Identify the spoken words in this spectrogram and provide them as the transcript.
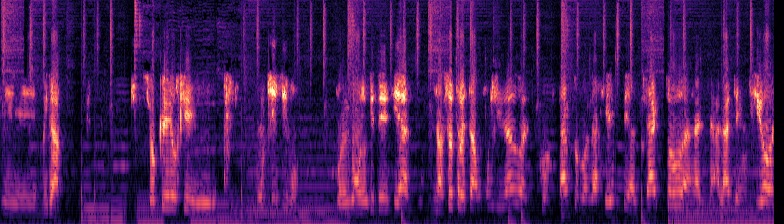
Eh, mira, yo creo que muchísimo, porque como lo que te decía, nosotros estamos muy ligados al contacto con la gente, al tacto, a, la atención,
